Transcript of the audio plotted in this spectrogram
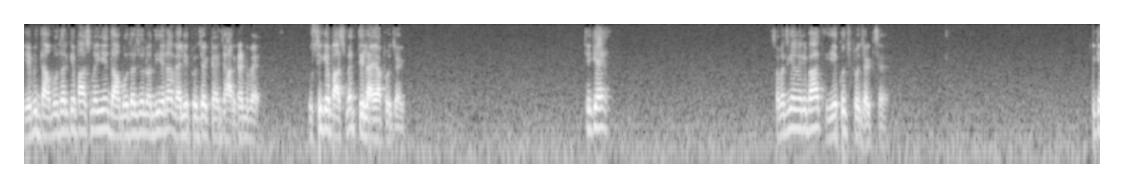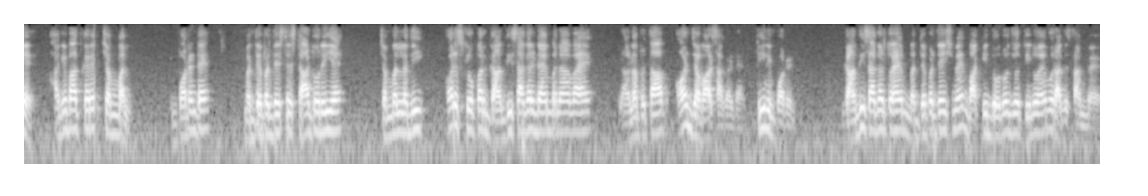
ये भी दामोदर के पास में ये दामोदर जो नदी है ना, वैली प्रोजेक्ट है झारखंड में, उसी के पास में तिलाया प्रोजेक्ट। ठीक है? समझ गए मेरी बात? ये कुछ प्रोजेक्ट्स है। ठीक है, आगे बात करें, चंबल। इंपॉर्टेंट है, मध्य प्रदेश से स्टार्ट हो रही है, चंबल नदी, और इसके ऊपर गांधी सागर डैम बना हुआ है, राणा प्रताप और जवाहर सागर डैम तीन इंपॉर्टेंट गांधी सागर तो है मध्य प्रदेश में, बाकी दोनों जो तीनों है वो राजस्थान में है।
